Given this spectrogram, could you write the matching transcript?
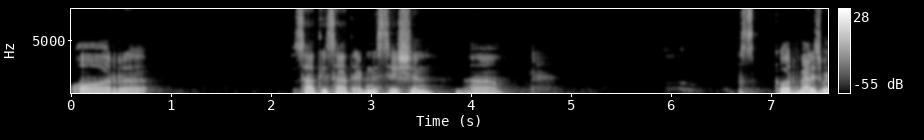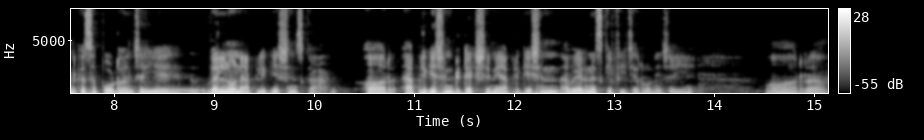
और साथ ही साथ एडमिनिस्ट्रेशन और मैनेजमेंट का सपोर्ट होना चाहिए वेल नोन एप्लीकेशंस का। और एप्लीकेशन डिटेक्शन या एप्लीकेशन अवेयरनेस के फीचर होने चाहिए। और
